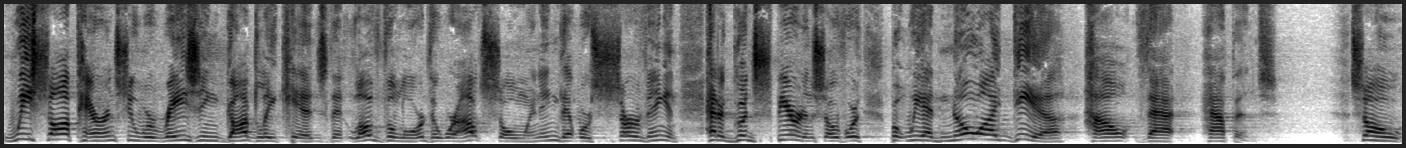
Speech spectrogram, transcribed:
We saw parents who were raising godly kids that loved the Lord, that were out soul winning, that were serving and had a good spirit and so forth, but we had no idea how that happens. So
